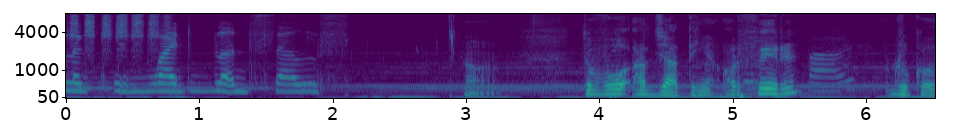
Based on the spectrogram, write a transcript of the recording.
like white blood cells. हाँ तो वो आ जाती हैं और फिर रुको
